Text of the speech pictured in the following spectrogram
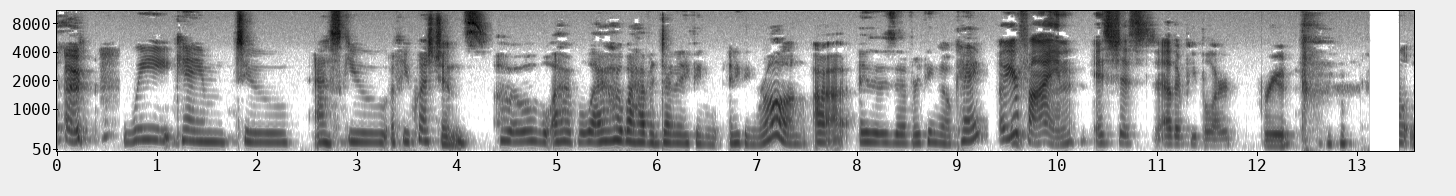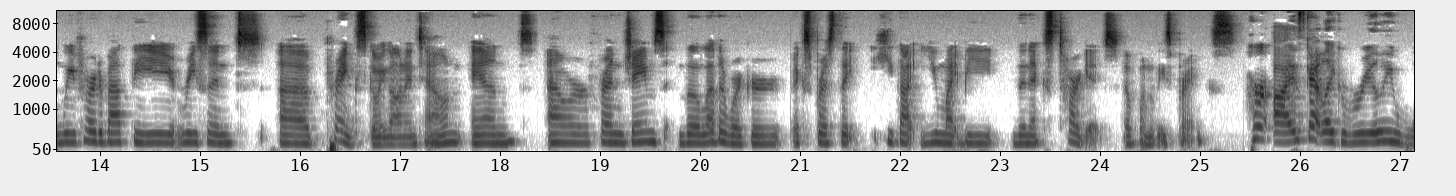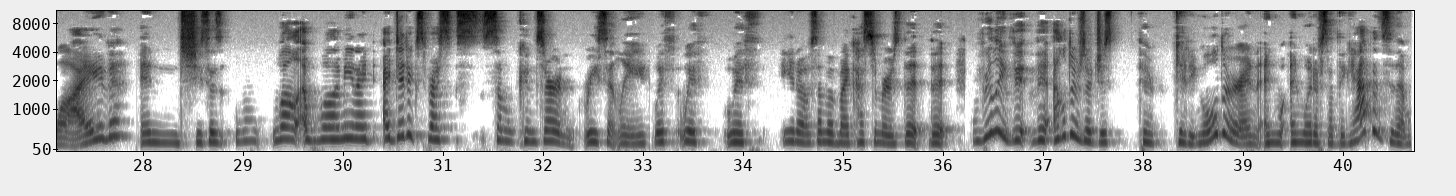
we came to ask you a few questions. Oh, I, well, I hope I haven't done anything, anything wrong. Uh, is, is everything okay? Oh, you're fine. It's just other people are rude. We've heard about the recent uh, pranks going on in town, and our friend James, the leatherworker, expressed that he thought you might be the next target of one of these pranks. her eyes get like really wide and she says well uh, well i mean i, I did express some concern recently with with with you know some of my customers that that really the, the elders are just they're getting older and, and, and what if something happens to them?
